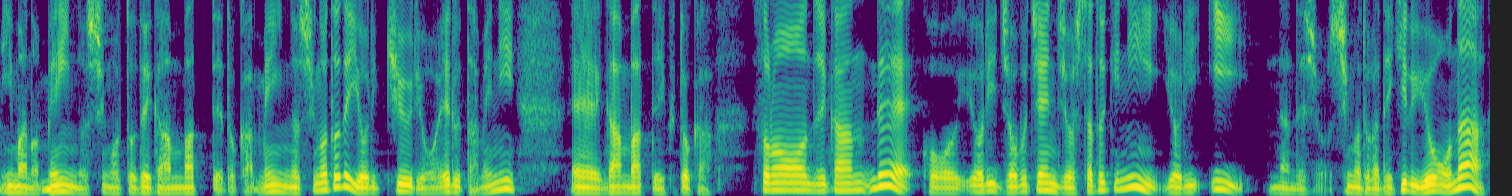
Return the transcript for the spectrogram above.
今のメインの仕事で頑張ってとか、メインの仕事でより給料を得るために、えー、頑張っていくとか、その時間で、こう、よりジョブチェンジをした時に、よりいい、なんでしょう、仕事ができるような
